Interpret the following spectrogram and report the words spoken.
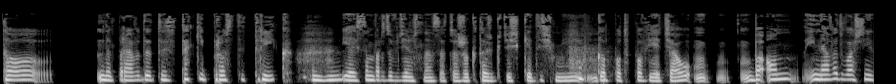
to naprawdę to jest taki prosty trik. Mhm. Ja jestem bardzo wdzięczna za to, że ktoś gdzieś kiedyś mi go podpowiedział, bo on i nawet właśnie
